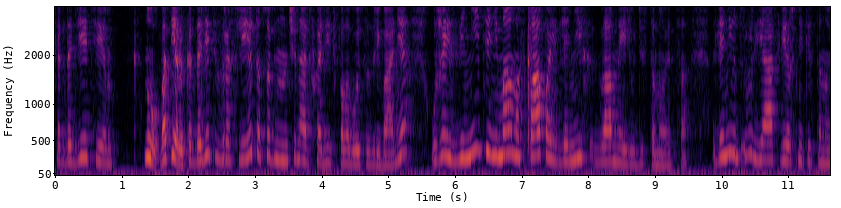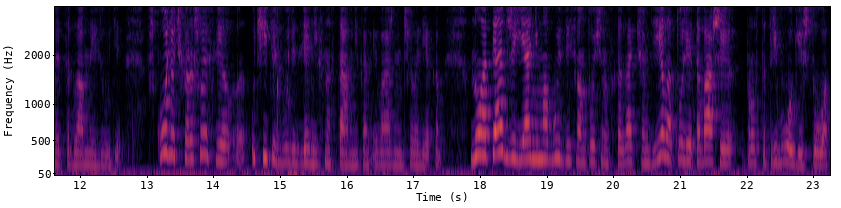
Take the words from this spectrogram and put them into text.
когда дети ну, во-первых, когда дети взрослеют, особенно начинают входить в половое созревание, уже, извините, не мама с папой для них главные люди становятся. Для них друзья, сверстники становятся главные люди. В школе очень хорошо, если э, учитель будет для них наставником и важным человеком. Но опять же, я не могу здесь вам точно сказать, в чем дело. То ли это ваши просто тревоги, что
